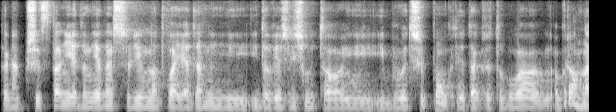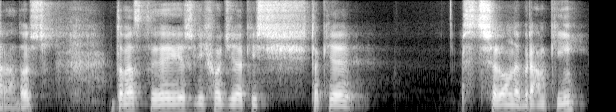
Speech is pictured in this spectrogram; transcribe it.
Tak jak przy stanie 1-1 strzeliłem na 2-1 i, i dowieźliśmy to i, i były trzy punkty, także to była ogromna radość. Natomiast e, jeżeli chodzi o jakieś takie strzelone bramki,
